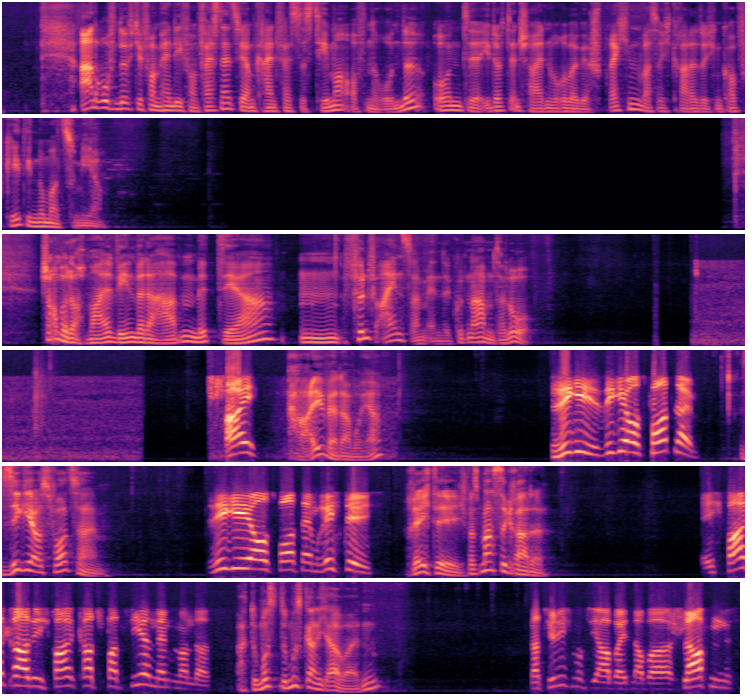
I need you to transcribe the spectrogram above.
Anrufen dürft ihr vom Handy vom Festnetz. Wir haben kein festes Thema, offene Runde. Und äh, ihr dürft entscheiden, worüber wir sprechen, was euch gerade durch den Kopf geht. Die Nummer zu mir. Schauen wir doch mal, wen wir da haben mit der mh, 5-1 am Ende. Guten Abend, hallo. Hi, Hi, wer da woher? Sigi, Sigi aus Pforzheim. Sigi aus Pforzheim. Sigi aus Pforzheim, richtig. Richtig. Was machst du gerade? Ich fahre gerade, ich fahre gerade spazieren, nennt man das. Ach, du musst, du musst gar nicht arbeiten. Natürlich muss ich arbeiten, aber schlafen ist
